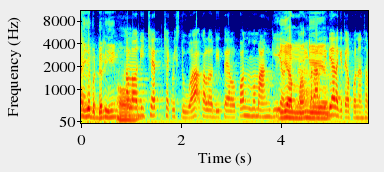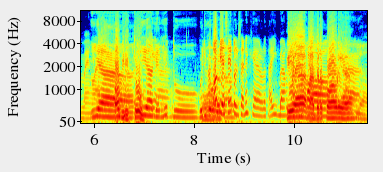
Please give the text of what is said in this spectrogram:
iya berdering. Oh. Kalau di chat checklist 2, kalau di telepon memanggil. Iya, memanggil. Berarti dia lagi teleponan sama yang Iya. lain. Oh, gitu? Iya, kayak Iya. gitu. Gua juga Oh. Atau baru biasanya tahu. tulisannya kayak lo tadi bang. Iya, another call, ya. Iya.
